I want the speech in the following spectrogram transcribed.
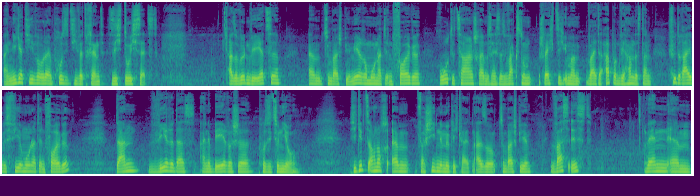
ein negativer oder ein positiver Trend sich durchsetzt. Also würden wir jetzt ähm, zum Beispiel mehrere Monate in Folge rote Zahlen schreiben, das heißt, das Wachstum schwächt sich immer weiter ab und wir haben das dann für drei bis vier Monate in Folge, dann wäre das eine bärische Positionierung. Hier gibt es auch noch ähm, verschiedene Möglichkeiten. Also zum Beispiel, was ist, wenn ähm,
